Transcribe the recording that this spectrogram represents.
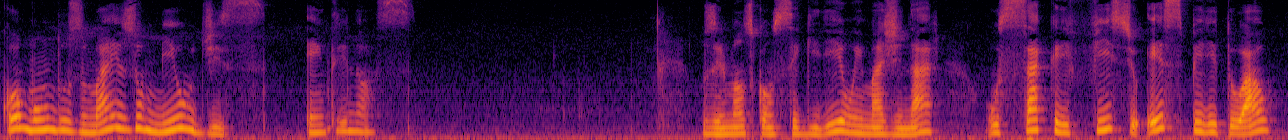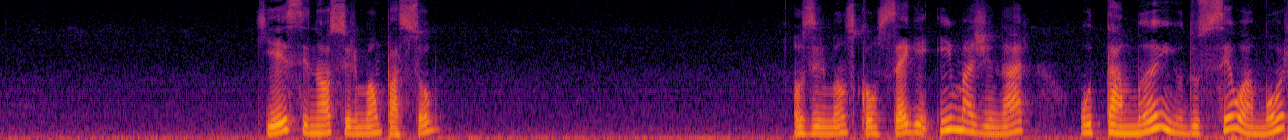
como um dos mais humildes entre nós. Os irmãos conseguiriam imaginar o sacrifício espiritual que esse nosso irmão passou? Os irmãos conseguem imaginar o tamanho do seu amor?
